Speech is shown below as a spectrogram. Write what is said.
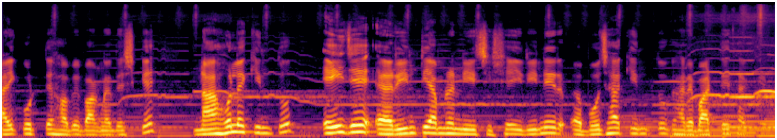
আয় করতে হবে বাংলাদেশকে। না হলে কিন্তু এই যে ঋণটি আমরা নিয়েছি, সেই ঋণের বোঝা কিন্তু ঘরে বাড়তেই থাকবে।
